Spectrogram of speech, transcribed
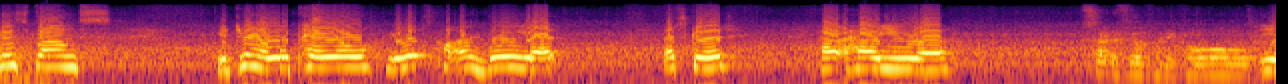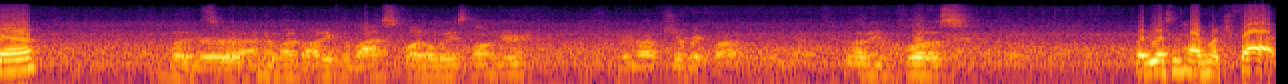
goosebumps. You're turning a little pale. Your lips aren't blue yet. That's good. How, how are you? Uh, Starting to feel pretty cold, yeah. but uh, I know my body could last quite a ways longer. You're not shivering violently yet. Not even close. But he doesn't have much fat,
